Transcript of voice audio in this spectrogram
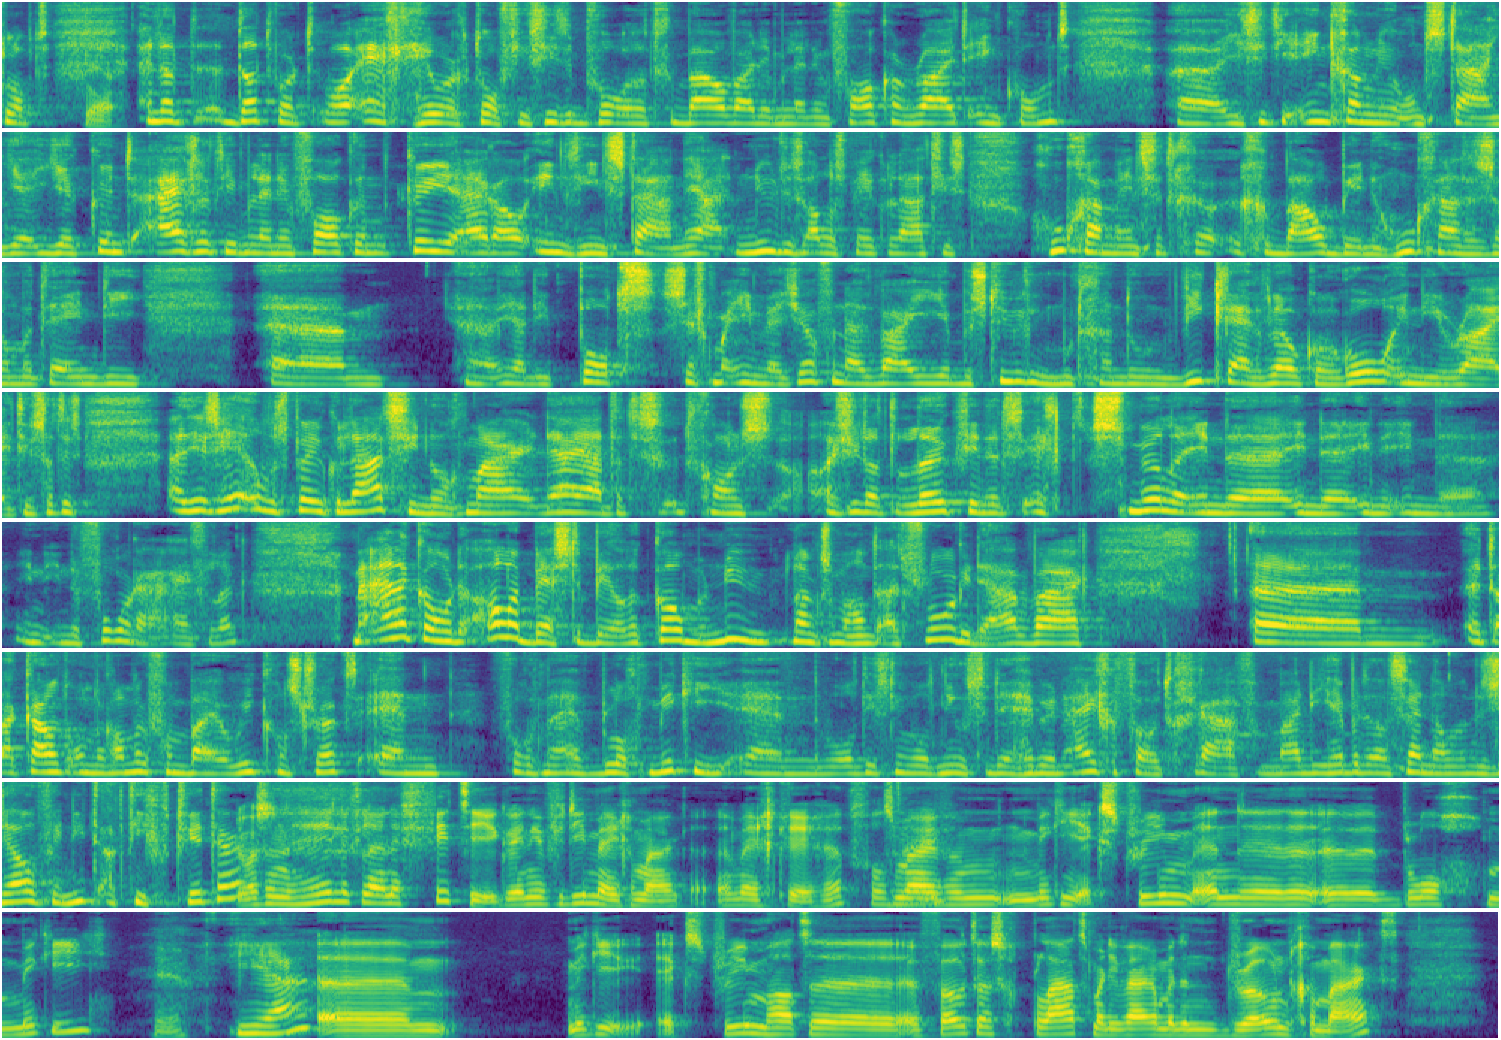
Klopt. Ja. En dat, dat wordt wel echt heel erg tof. Je ziet bijvoorbeeld het gebouw waar de Millennium Falcon Ride in komt. Eh, je ziet die ingang nu ontstaan. Je, je kunt eigenlijk die Millennium Falcon, kun je er al in zien staan. Ja, nu dus alle speculaties. Hoe gaan mensen het ge- gebouw binnen? Hoe gaan ze zo meteen die... ehm, eh, ja, die pots zeg maar in, weet je wel, vanuit waar je je besturing moet gaan doen. Wie krijgt welke rol in die ride? Dus dat is, het is heel veel speculatie nog, maar nou ja, dat is gewoon, als je dat leuk vindt, het is echt smullen in de, in de, in de, in de, in, in de fora eigenlijk. Maar eigenlijk komen de allerbeste beelden komen nu langzamerhand uit Florida, waar ehm, het account onder andere van BioReconstruct en volgens mij heeft Blog Mickey en Walt Disney World News Today hebben hun eigen fotografen, maar die hebben dan, zijn dan zelf weer niet actief op Twitter. Er was een hele kleine fitty. Ik weet niet of je die meegemaakt, eh, meegekregen hebt. Volgens mij van Mickey Extreme en de eh, blog Mickey. Ja. Ehm, Mickey Extreme had eh, foto's geplaatst, maar die waren met een drone gemaakt.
